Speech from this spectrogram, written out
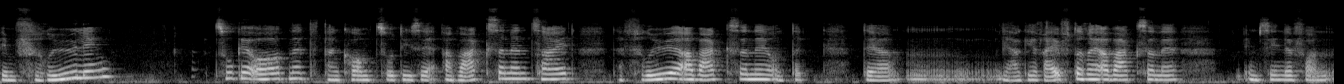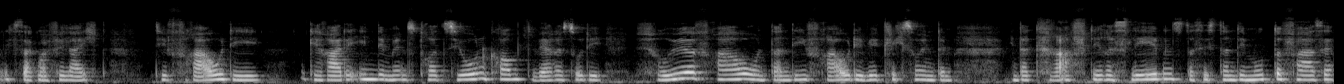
dem Frühling zugeordnet. Dann kommt so diese Erwachsenenzeit, der frühe Erwachsene und der, der mm, ja, gereiftere Erwachsene im Sinne von, ich sag mal vielleicht die Frau, die gerade in die Menstruation kommt, wäre so die frühe Frau und dann die Frau, die wirklich so in dem in der Kraft ihres Lebens, das ist dann die Mutterphase,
